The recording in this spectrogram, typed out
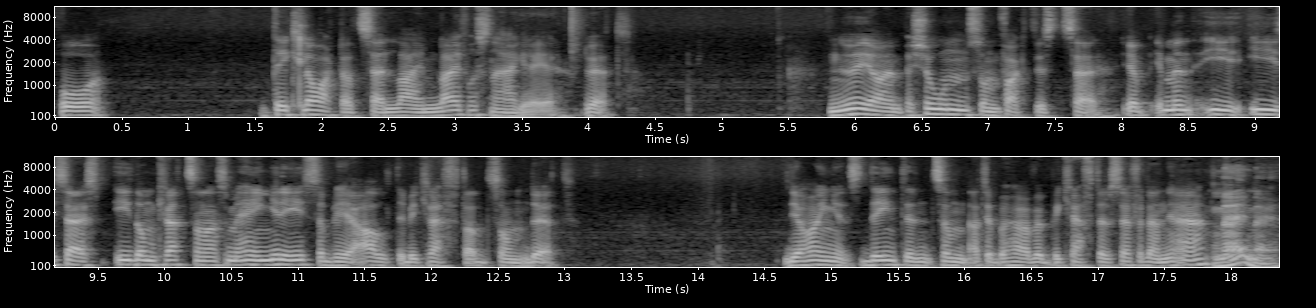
Och det är klart att så här, limelife och såna här grejer, du vet. Nu är jag en person som faktiskt... Så här, jag, men i, i, så här, I de kretsarna som jag hänger i så blir jag alltid bekräftad som, du vet. Jag har inget, det är inte som att jag behöver bekräftelse för den jag är. Nej, nej.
